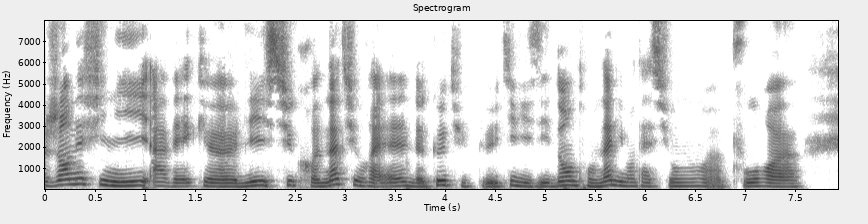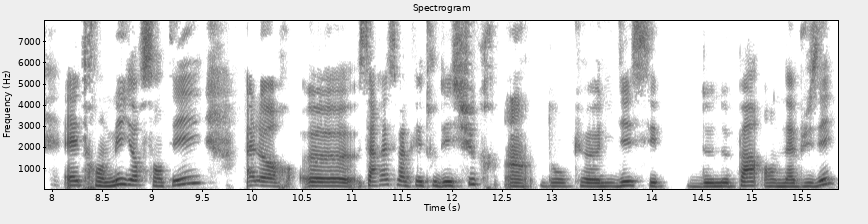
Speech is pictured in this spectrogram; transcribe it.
j'en ai fini avec euh, les sucres naturels que tu peux utiliser dans ton alimentation pour être en meilleure santé. Alors, euh, ça reste malgré tout des sucres, hein, donc euh, l'idée c'est de ne pas en abuser.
